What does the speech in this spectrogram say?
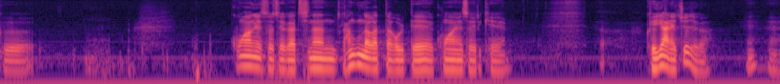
그 공항에서 제가 지난 한국 나갔다가 올때 공항에서 이렇게 어, 그 얘기 안 했죠 제가 예? 예.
